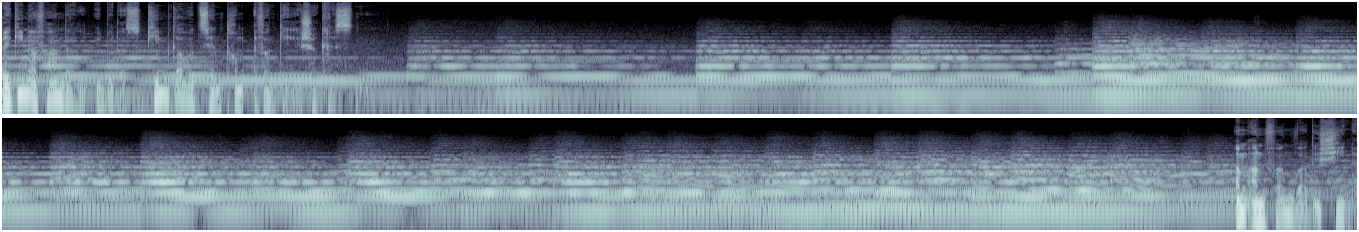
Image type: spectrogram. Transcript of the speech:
Regina Fahndal über das Chiemgauer Zentrum evangelischer Christen. Am Anfang war die Schiene.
